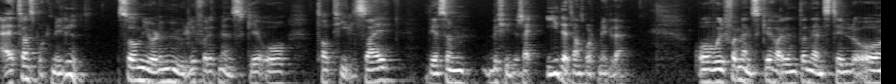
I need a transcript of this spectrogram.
et transportmiddel som gjør det mulig for et menneske å ta til seg det som befinner seg i det transportmiddelet. Og hvorfor mennesker har en tendens til å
